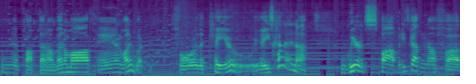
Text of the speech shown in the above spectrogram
And pop that on Venomoth and Vine Whip for the KO. Yeah, he's kind of in a weird spot, but he's got enough uh,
